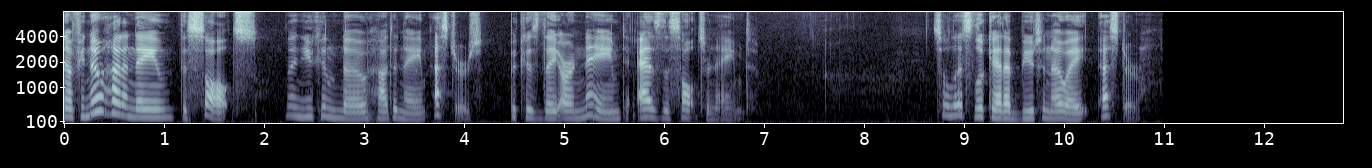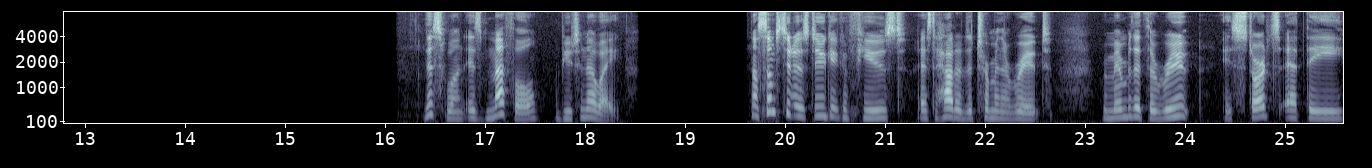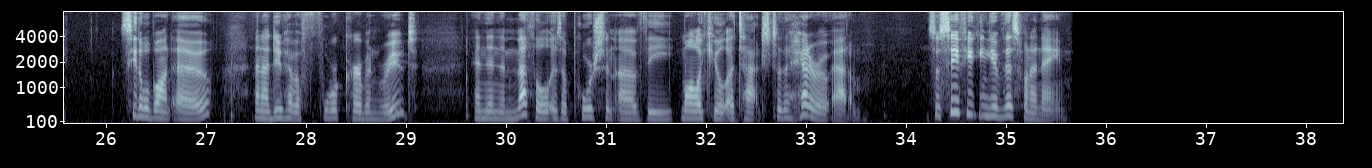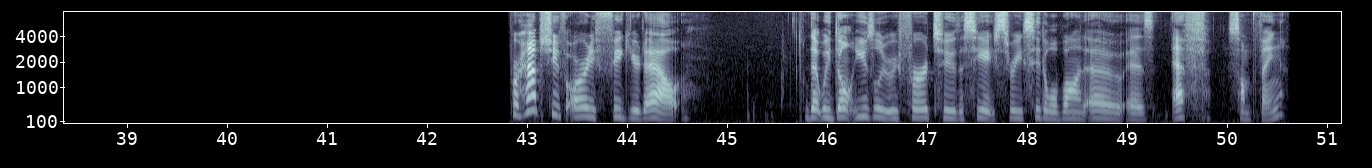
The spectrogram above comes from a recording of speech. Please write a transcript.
Now if you know how to name the salts, then you can know how to name esters because they are named as the salts are named. So let's look at a butanoate ester. This one is methyl butanoate. Now some students do get confused as to how to determine the root. Remember that the root it starts at the C double bond O and I do have a four carbon root and then the methyl is a portion of the molecule attached to the heteroatom. So see if you can give this one a name. Perhaps you've already figured out that we don't usually refer to the CH3C double bond O as eth something.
